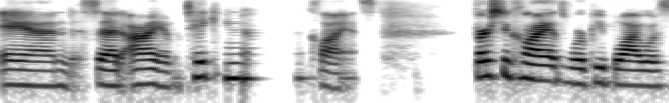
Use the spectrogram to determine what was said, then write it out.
and said, I am taking clients first two clients were people I was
